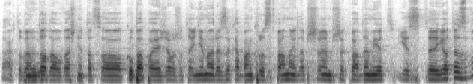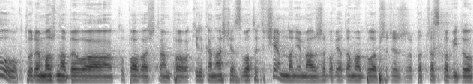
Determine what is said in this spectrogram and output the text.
Tak, to bym dodał właśnie to, co Kuba powiedział, że tutaj nie ma ryzyka bankructwa. Najlepszym przykładem jest- JSW, które można było kupować tam po kilkanaście złotych w ciemno niemalże, bo wiadomo było przecież, że podczas COVID-u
